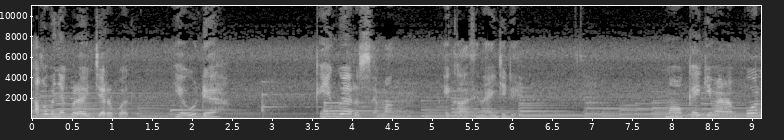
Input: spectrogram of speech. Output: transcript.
Aku banyak belajar buat ya udah. Kayaknya gue harus emang ikhlasin aja deh. Mau kayak gimana pun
